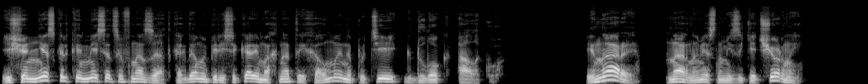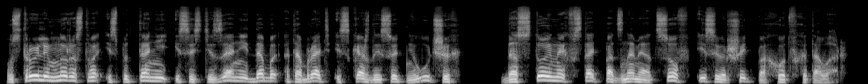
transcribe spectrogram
еще несколько месяцев назад, когда мы пересекали мохнатые холмы на пути к Длок-Алаку. И нары, нар на местном языке черный, устроили множество испытаний и состязаний, дабы отобрать из каждой сотни лучших, достойных встать под знамя отцов и совершить поход в Хатавар.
